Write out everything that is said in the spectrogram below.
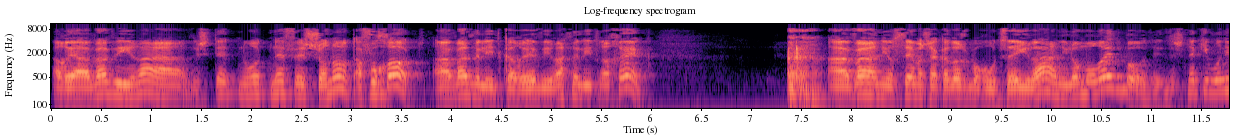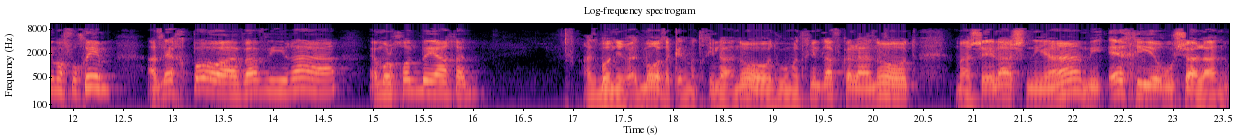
הרי אהבה ויראה זה שתי תנועות נפש שונות, הפוכות. אהבה זה להתקרב, ויראה זה להתרחק. אהבה אני עושה מה שהקדוש ברוך הוא רוצה, יראה אני לא מורד בו, זה, זה שני כיוונים הפוכים. אז איך פה אהבה ויראה הן הולכות ביחד? אז בואו נראה, אדמו"ר הזקן מתחיל לענות, והוא מתחיל דווקא לענות מהשאלה השנייה, מאיך היא ירושה לנו.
